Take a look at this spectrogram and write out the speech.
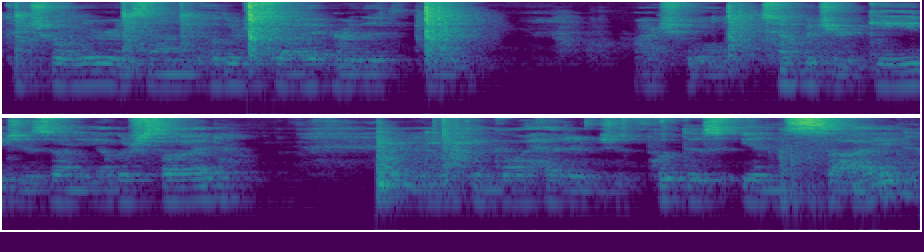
controller is on the other side, or the, the actual temperature gauge is on the other side. And you can go ahead and just put this inside.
